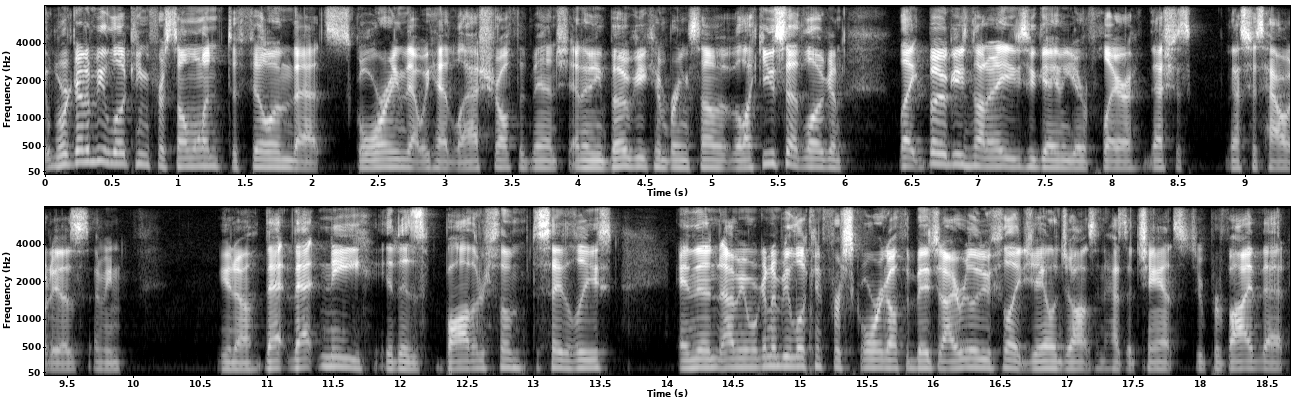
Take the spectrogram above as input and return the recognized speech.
we're going to be looking for someone to fill in that scoring that we had last year off the bench and i mean bogey can bring some of it but like you said logan like bogey's not an 82 game a year player that's just that's just how it is i mean you know that that knee it is bothersome to say the least and then i mean we're going to be looking for scoring off the bench i really do feel like jalen johnson has a chance to provide that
